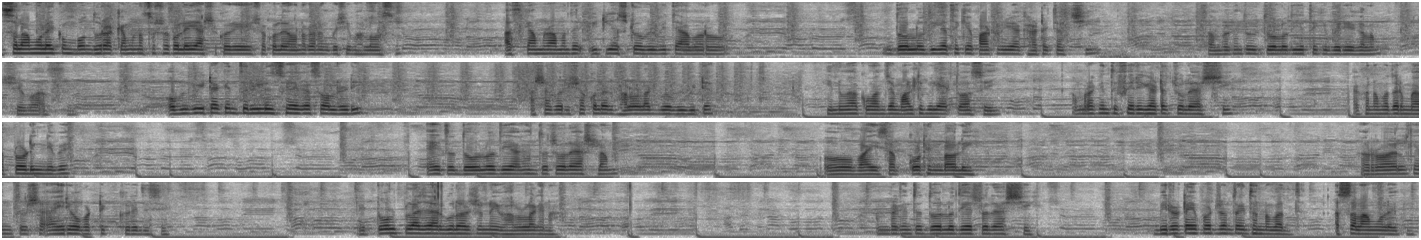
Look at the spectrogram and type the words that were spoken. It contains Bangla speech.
আসসালামু আলাইকুম বন্ধুরা, কেমন আছো সকলেই? আশা করি সকলে অনেক অনেক বেশি ভালো আছো। আজকে আমরা আমাদের ইটিএস বিবিতে আবারও দৌলদিয়া থেকে পাটুরিয়া ঘাটে যাচ্ছি। আমরা কিন্তু দৌলদিয়া থেকে বেরিয়ে গেলাম, সেবা আছে। ওবিবিটা কিন্তু রিলিজ হয়ে গেছে অলরেডি আশা করি সকলের ভালো লাগবে ওবিবিটা। হিনুয়া কুমাঞ্জা মাল্টিপ্লেয়ার তো আছেই। আমরা কিন্তু ফেরিঘাটে চলে আসছি। এখন আমাদের ম্যাপ লোডিং নেবে। এই তো দৌলদিয়া কিন্তু চলে আসলাম। ও ভাই, সব কঠিন বাউলি। রয়্যাল কিন্তু শাহিরে ওভারটেক করে দিছে। এই টোল প্লাজারগুলোর জন্যই ভালো লাগে না। আমরা কিন্তু দৌলদিয়া চলে আসছি। ভিডিওটা এই পর্যন্তই, ধন্যবাদ। আসসালামু আলাইকুম।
